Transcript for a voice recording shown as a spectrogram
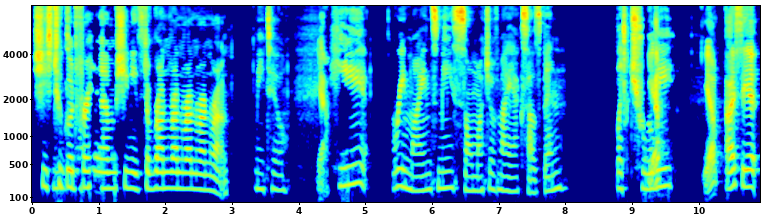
She's too good too. for him. She needs to run, run, run, run, run. Me too. Yeah. He reminds me so much of my ex husband. Like truly, Yep, I see it.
